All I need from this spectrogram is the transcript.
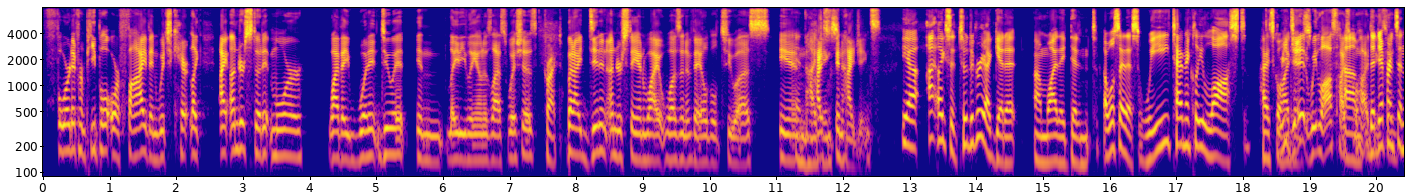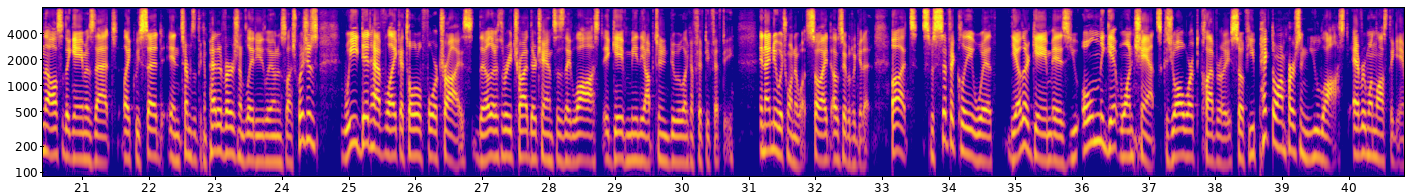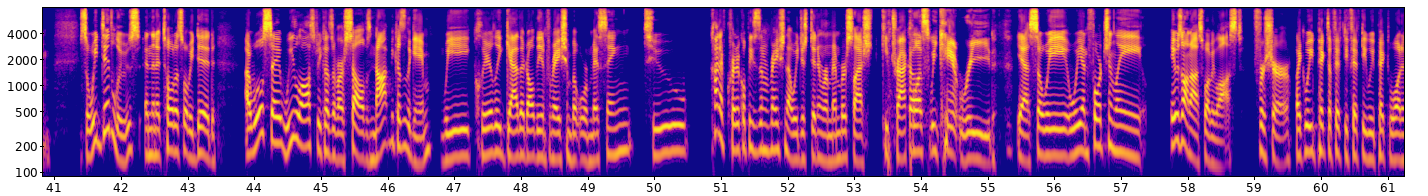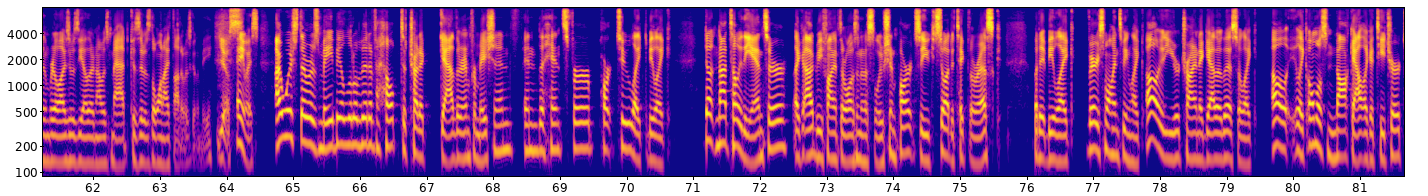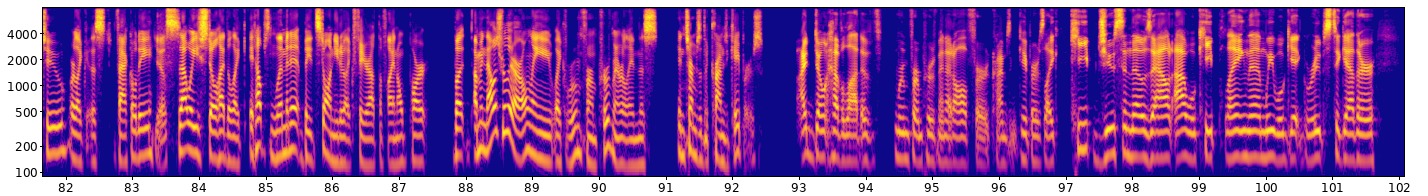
four different people or five in which care. Like I understood it more why they wouldn't do it in Lady Leona's Last Wishes, Correct. but I didn't understand why it wasn't available to us in In hi- hijinks. in hijinks. Yeah, I, like I said, to a degree, I get it. Um, why they didn't. I will say this: we technically lost high school. We hijinks. did. We lost high school Um, the difference in the also the game is that, like we said, in terms of the competitive version of Lady Leona's Last Wishes, we did have like a total of four tries. The other three tried their chances, they lost. It gave me the opportunity to do like a 50-50. And I knew which one it was, so I, I was able to get it. But specifically with the other game is you only get one chance because you all worked cleverly. So if you picked the wrong person, you lost. Everyone lost the game. So we did lose, and then it told us what we did. I will say we lost because of ourselves, not because of the game. We clearly gathered all the information, but we're missing two kind of critical pieces of information that we just didn't remember slash keep track of. Plus, we can't read. Yeah, so we we unfortunately it was on us why we lost for sure. Like we picked a 50-50, we picked one and realized it was the other and I was mad because it was the one I thought it was going to be. Yes. Anyways, I wish there was maybe a little bit of help to try to gather information in, in the hints for part 2 like to be like don't not tell you the answer. Like I would be fine if there wasn't a solution part, so you still had to take the risk. But it'd be like very small hints being like, "Oh, you're trying to gather this," or like, "Oh, like almost knock out like a teacher or two or like a faculty." Yes. So that way you still had to like it helps limit it, but it's still on you to like figure out the final part. But I mean, that was really our only like room for improvement really in this in terms of the crimes and capers. I don't have a lot of room for improvement at all for crimes and Capers. Like, keep juicing those out. I will keep playing them. We will get groups together.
